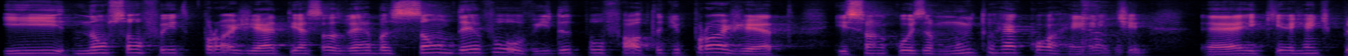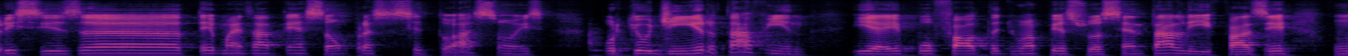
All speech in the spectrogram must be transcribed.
e não são feitos projetos, e essas verbas são devolvidas por falta de projeto. Isso é uma coisa muito recorrente é, e que a gente precisa ter mais atenção para essas situações, porque o dinheiro está vindo, e aí por falta de uma pessoa sentar ali fazer um-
